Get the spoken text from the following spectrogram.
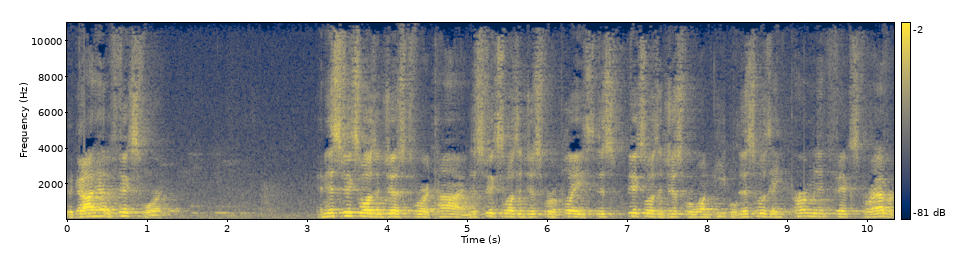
But God had a fix for it. And this fix wasn't just for a time. This fix wasn't just for a place. This fix wasn't just for one people. This was a permanent fix forever.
